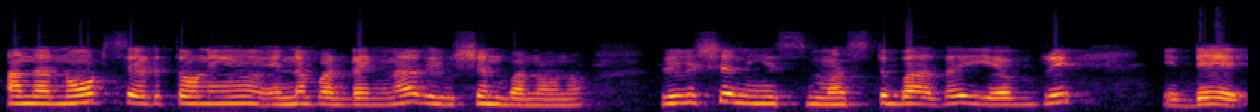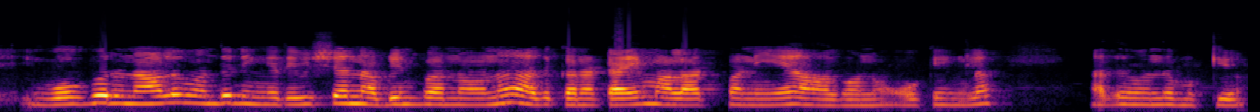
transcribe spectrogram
அந்த நோட்ஸ் எடுத்தோடனையும் என்ன பண்ணுறீங்கன்னா ரிவிஷன் பண்ணணும். Revision is must for the every day ஒவ்வொரு நாளும் வந்து நீங்கள் ரிவிஷன் அப்படின்னு பண்ணோன்னா அதுக்கான டைம் அலாட் பண்ணியே ஆகணும். ஓகேங்களா? அது வந்து முக்கியம்.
